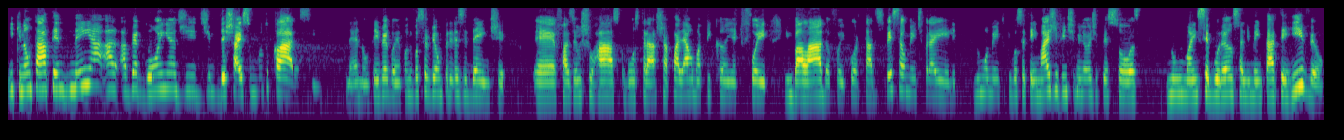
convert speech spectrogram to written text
e que não está tendo nem a, a, a vergonha de, de, deixar isso muito claro, assim né? Não tem vergonha. Quando você vê um presidente é, fazer um churrasco, mostrar, chacoalhar uma picanha que foi embalada, foi cortada especialmente para ele, no momento que você tem mais de 20 milhões de pessoas numa insegurança alimentar terrível,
